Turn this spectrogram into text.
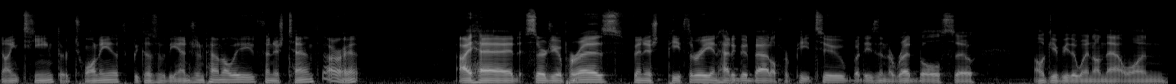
nineteenth or twentieth because of the engine penalty. Finished tenth. All right. I had Sergio Perez finished P three and had a good battle for P two, but he's in a Red Bull, so I'll give you the win on that one.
